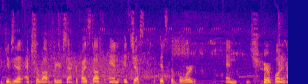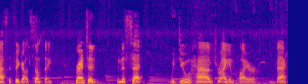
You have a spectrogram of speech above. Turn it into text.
It gives you that extra route for your sacrifice stuff, and it just hits the board, and your opponent has to figure out something. Granted, in this set, we do have Dragonfire back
